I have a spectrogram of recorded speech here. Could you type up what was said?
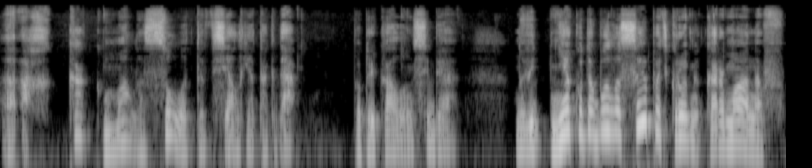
«Ах, как мало золота взял я тогда!» — попрекал он себя. «Но ведь некуда было сыпать, кроме карманов.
